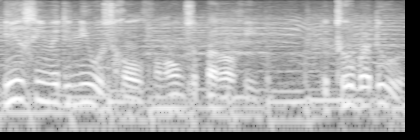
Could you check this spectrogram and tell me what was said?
Hier zien we de nieuwe school van onze parochie, de Troubadour.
